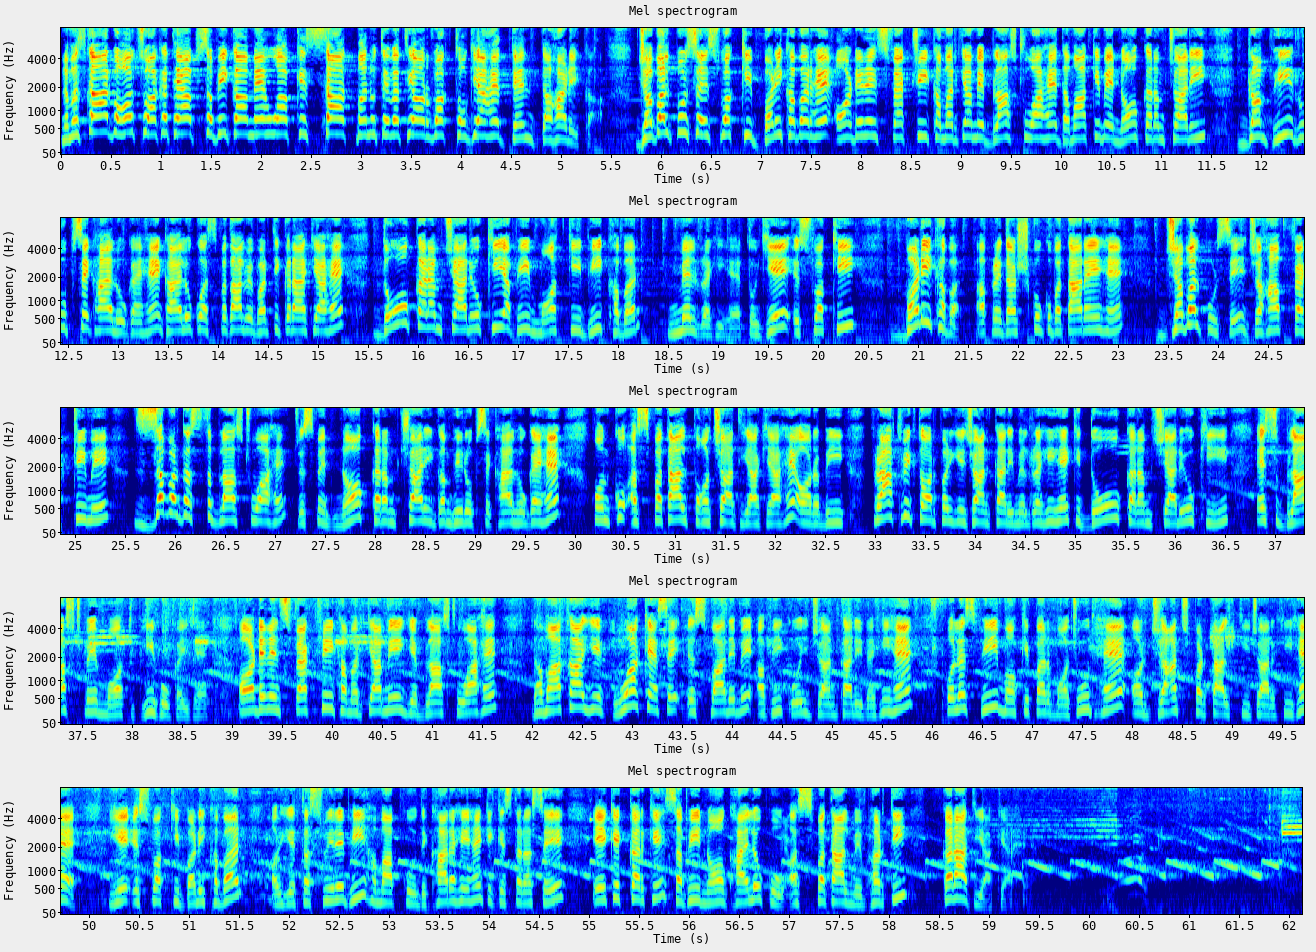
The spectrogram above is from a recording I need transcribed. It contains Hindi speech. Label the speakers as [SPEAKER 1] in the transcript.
[SPEAKER 1] नमस्कार, बहुत स्वागत है आप सभी का। मैं हूँ आपके साथ मनु तेवतिया और वक्त हो गया है दिन दहाड़े का। जबलपुर से इस वक्त की बड़ी खबर है, ऑर्डिनेंस फैक्ट्री कमरिया में ब्लास्ट हुआ है। धमाके में नौ कर्मचारी गंभीर रूप से घायल हो गए हैं। घायलों को अस्पताल में भर्ती कराया गया है। दो कर्मचारियों की अभी मौत की भी खबर मिल रही है। तो ये इस वक्त की बड़ी खबर। अपने दर्शकों को बता रहे हैं जबलपुर से, जहाँ फैक्ट्री में ज़बरदस्त ब्लास्ट हुआ है, जिसमें नौ कर्मचारी गंभीर रूप से घायल हो गए हैं। उनको अस्पताल पहुँचा दिया गया है और अभी प्राथमिक तौर पर यह जानकारी मिल रही है कि दो कर्मचारियों की इस ब्लास्ट में मौत भी हो गई है। ऑर्डिनेंस फैक्ट्री खमरिया में यह ब्लास्ट हुआ है। धमाका ये हुआ कैसे, इस बारे में अभी कोई जानकारी नहीं है। पुलिस भी मौके पर मौजूद है और जाँच पड़ताल की जा रही है। ये इस वक्त की बड़ी खबर और ये तस्वीरें भी हम आपको दिखा रहे हैं कि किस तरह से एक एक करके सभी नौ घायलों को अस्पताल में भर्ती करा दिया गया है।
